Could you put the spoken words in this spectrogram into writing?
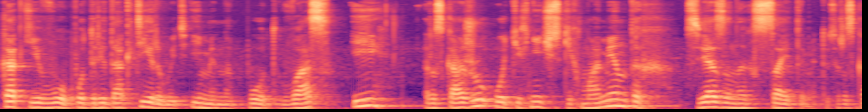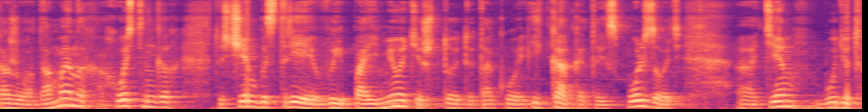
как его подредактировать именно под вас и расскажу о технических моментах, связанных с сайтами. То есть расскажу о доменах, о хостингах. То есть чем быстрее вы поймете, что это такое и как это использовать, э, тем будет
